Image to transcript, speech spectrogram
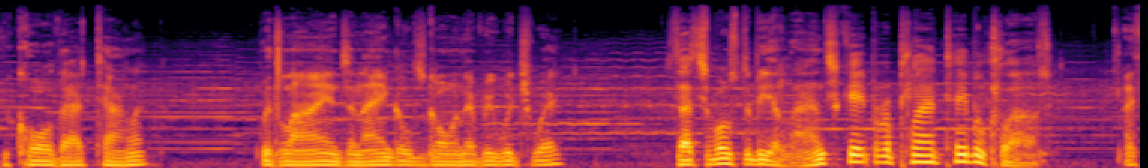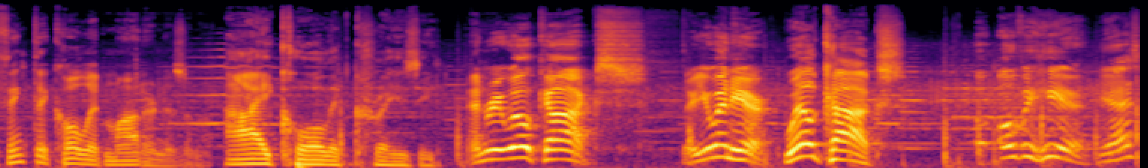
You call that talent? With lines and angles going every which way? Is that supposed to be a landscape or a plaid tablecloth? I think they call it modernism. I call it crazy. Henry Wilcox! Are you in here? Wilcox! Over here, yes?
